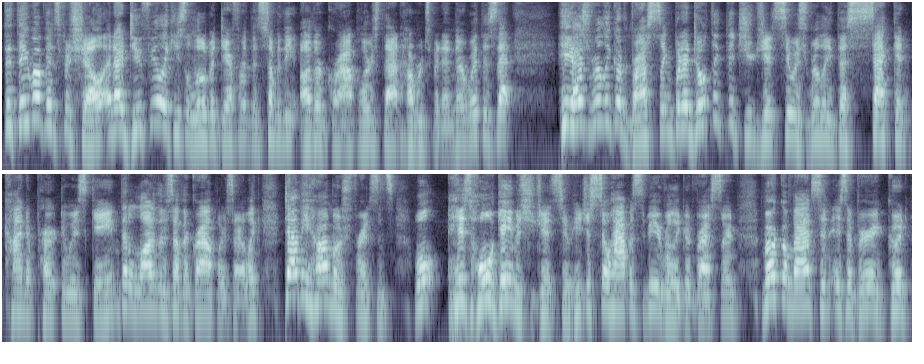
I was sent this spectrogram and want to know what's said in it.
the thing about Vinc Pichel, and I do feel like he's a little bit different than some of the other grapplers that Hubbard's been in there with, is that he has really good wrestling, but I don't think that jiu-jitsu is really the second kind of part to his game that a lot of those other grapplers are. Like Davi Ramos, for instance. Well, his whole game is jiu-jitsu. He just so happens to be a really good wrestler. Mark O. Madsen is a very good,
